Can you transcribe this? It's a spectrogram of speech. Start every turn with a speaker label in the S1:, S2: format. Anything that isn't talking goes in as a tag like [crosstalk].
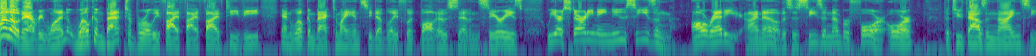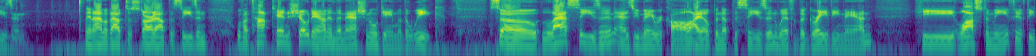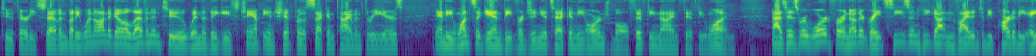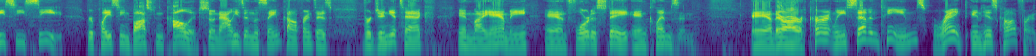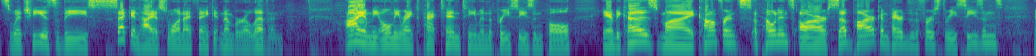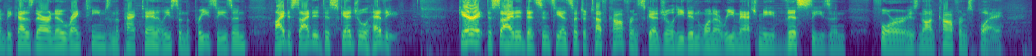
S1: Hello there, everyone. Welcome back to Broly 555 TV, and welcome back to my NCAA Football 07 series. We are starting a new season already. I know, this is season number four, or the 2009 season. And I'm about to start out the season with a top 10 showdown in the National Game of the Week. So, last season, as you may recall, I opened up the season with the Gravy Man. He lost to me 52-37, but he went on to go 11 and 2, win the Big East Championship for the second time in 3 years, and he once again beat Virginia Tech in the Orange Bowl 59-51. As his reward for another great season, he got invited to be part of the ACC, replacing Boston College. So now he's in the same conference as Virginia Tech and Miami and Florida State and Clemson. And there are currently seven teams ranked in his conference, which he is the second highest one, I think, at number 11. I am the only ranked Pac 10 team in the preseason poll. And because my conference opponents are subpar compared to the first three seasons, and because there are no ranked teams in the Pac 10, at least in the preseason, I decided to schedule heavy. Garrett decided that since he had such a tough conference schedule, he didn't want to rematch me this season for his non conference play.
